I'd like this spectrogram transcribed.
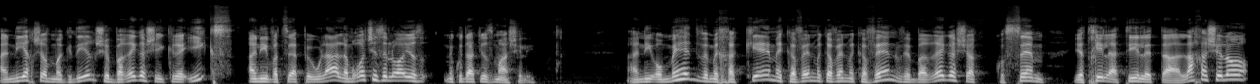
אני עכשיו מגדיר שברגע שיקרה x אני אבצע פעולה למרות שזה לא היוז... נקודת יוזמה שלי. אני עומד ומחכה מכוון מכוון מכוון וברגע שהקוסם יתחיל להטיל את הלחש שלו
